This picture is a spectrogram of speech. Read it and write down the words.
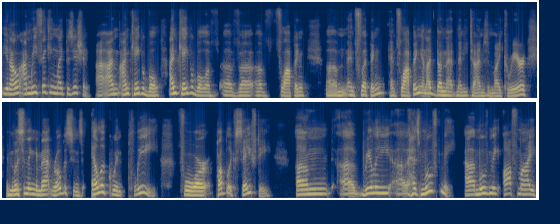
you know, I'm rethinking my position. I'm I'm capable. I'm capable of of uh, of flopping um, and flipping and flopping, and I've done that many times in my career. And listening to Matt Robison's eloquent plea for public safety um, uh, really uh, has moved me uh, moved me off my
